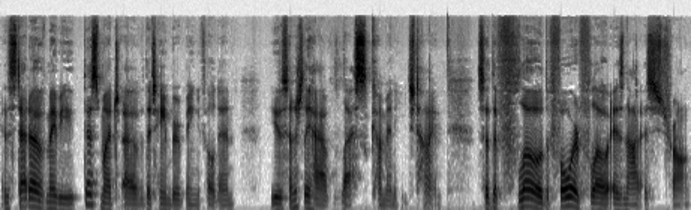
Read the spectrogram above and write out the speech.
instead of maybe this much of the chamber being filled in, you essentially have less come in each time. So the flow, the forward flow is not as strong.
